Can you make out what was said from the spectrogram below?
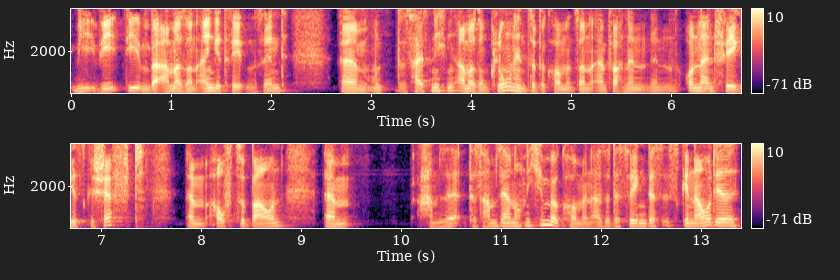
wie, wie die eben bei Amazon eingetreten sind. Ähm, und das heißt nicht einen Amazon-Klon hinzubekommen, sondern einfach ein, ein online-fähiges Geschäft ähm, aufzubauen. Ähm, haben sie, das haben sie ja noch nicht hinbekommen. Also deswegen, das ist genau der,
